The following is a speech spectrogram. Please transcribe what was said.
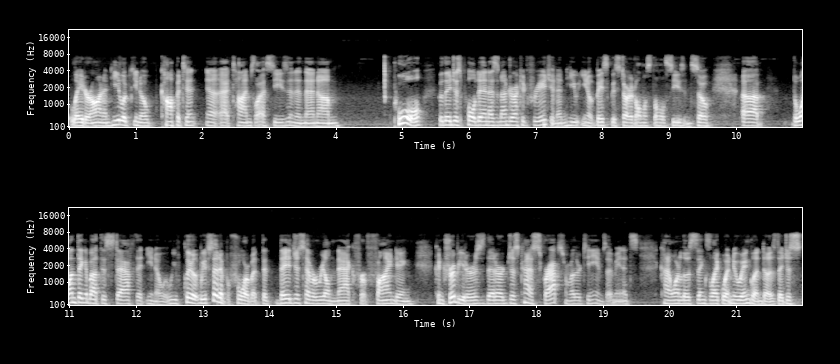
later on, and he looked you know competent uh, at times last season, and then um, Poole, who they just pulled in as an undrafted free agent, and he you know basically started almost the whole season. So. Uh, the one thing about this staff that you know we've clearly we've said it before, but that they just have a real knack for finding contributors that are just kind of scraps from other teams. I mean, it's kind of one of those things like what New England does. They just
